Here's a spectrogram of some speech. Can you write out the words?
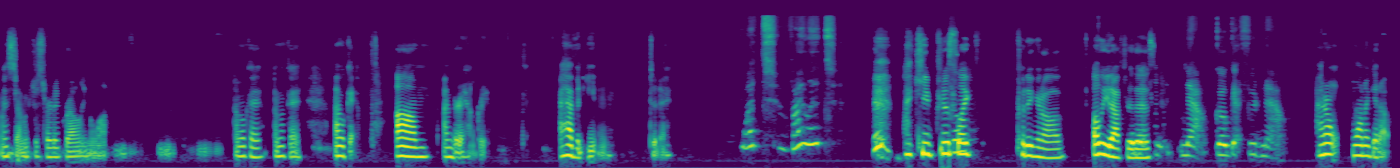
My stomach just started growling a lot. I'm okay. I'm okay. I'm okay. Um, I'm very hungry. I haven't eaten today. What, Violet? I keep just Go- like putting it off. I'll eat after Go this. Now. Go get food now. I don't want to get up.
